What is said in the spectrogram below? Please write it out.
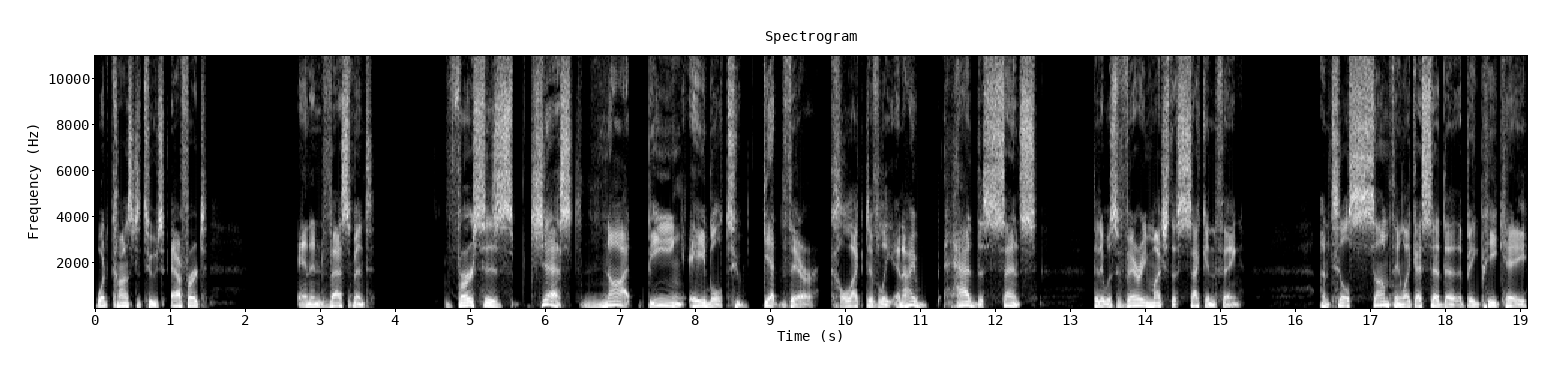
what constitutes effort and investment versus just not being able to get there collectively. And I had the sense that it was very much the second thing until something, like I said, the, the, big PK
